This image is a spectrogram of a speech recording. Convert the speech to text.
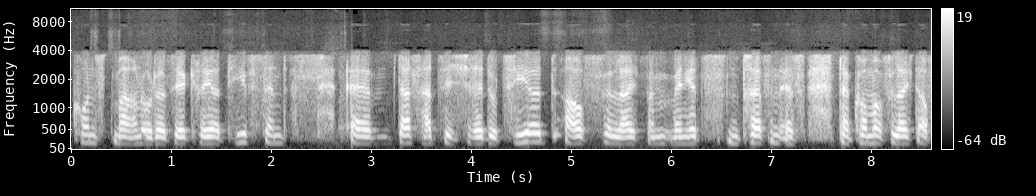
Kunst machen oder sehr kreativ sind. Ähm, das hat sich reduziert auf vielleicht, wenn, wenn, jetzt ein Treffen ist, dann kommen wir vielleicht auf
